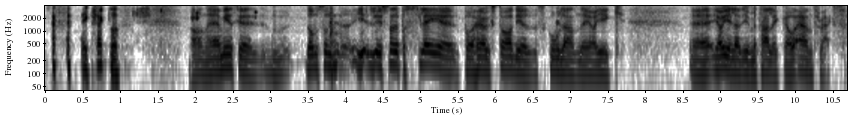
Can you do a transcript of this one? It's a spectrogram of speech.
Exakt så. Ja, nej, jag minns ju de som lyssnade på Slayer på högstadieskolan där jag gick. Eh, jag gillade ju Metallica och Anthrax.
